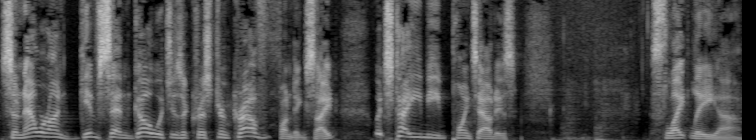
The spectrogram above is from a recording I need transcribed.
So now we're on GiveSendGo, which is a Christian crowdfunding site, which Taibbi points out is slightly uh,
